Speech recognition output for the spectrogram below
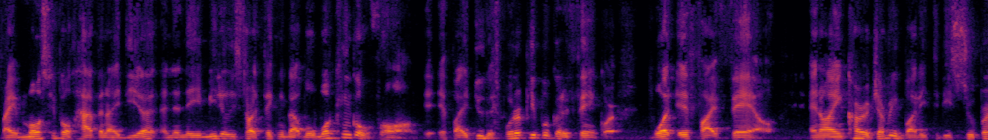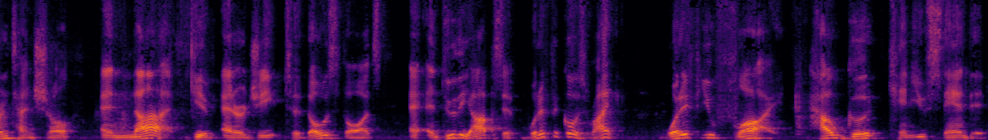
right? Most people have an idea and then they immediately start thinking about, well, what can go wrong if I do this? What are people going to think? Or what if I fail? And I encourage everybody to be super intentional and not give energy to those thoughts and, and do the opposite. What if it goes right? What if you fly? How good can you stand it?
